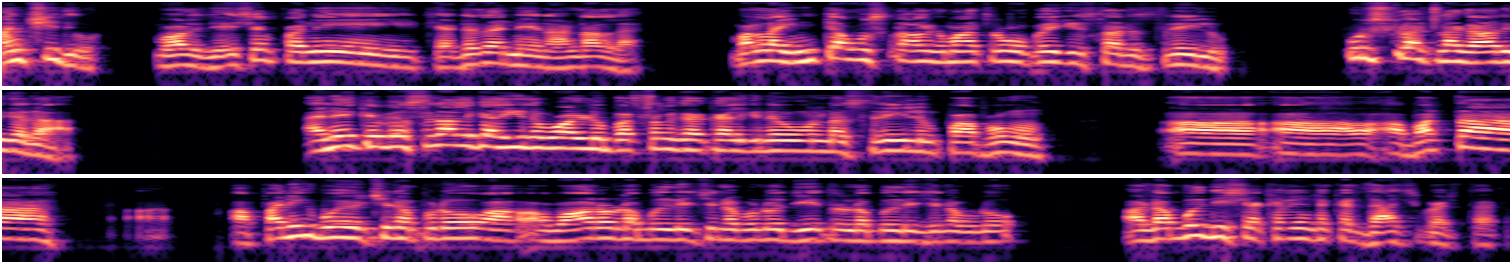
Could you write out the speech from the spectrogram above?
మంచిది. వాళ్ళు చేసే పని చెడ్డదని నేను అండాల మళ్ళీ ఇంటి అవసరాలకు మాత్రం ఉపయోగిస్తారు స్త్రీలు. పురుషులు అట్లా కాదు కదా. అనేక వ్యసనాలు కలిగిన వాళ్ళు భర్తలుగా కలిగిన ఉన్న స్త్రీలు పాపం ఆ భర్త ఆ పనికి పోయి వచ్చినప్పుడు వారం డబ్బులు తెచ్చినప్పుడు జీతం డబ్బులు తెచ్చినప్పుడు ఆ డబ్బులు తీసి ఎక్కడంటే అక్కడ దాచిపెడతారు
